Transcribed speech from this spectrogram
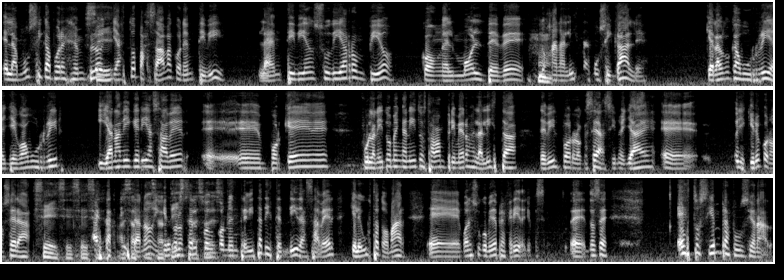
En la música, por ejemplo, Sí. ya esto pasaba con MTV. La MTV en su día rompió con el molde de los analistas musicales, que era algo que aburría, llegó a aburrir y ya nadie quería saber eh, eh, por qué fulanito menganito estaban primeros en la lista de Billboard o lo que sea, sino ya es, eh, oye, quiero conocer a, Sí, sí, sí. sí. a este artista, ¿no? Y quiero conocer con, con entrevistas distendidas, saber qué le gusta tomar, eh, cuál es su comida preferida, yo qué sé. Eh, entonces, esto siempre ha funcionado.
